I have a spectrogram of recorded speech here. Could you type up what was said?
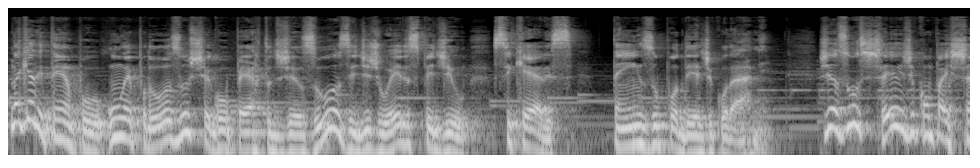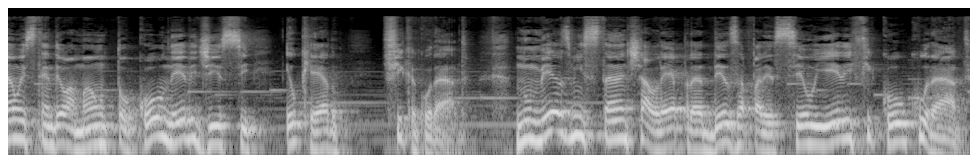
Naquele tempo, um leproso chegou perto de Jesus e de joelhos pediu: Se queres, tens o poder de curar-me. Jesus, cheio de compaixão, estendeu a mão, tocou nele e disse: Eu quero, fica curado. No mesmo instante, a lepra desapareceu e ele ficou curado.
